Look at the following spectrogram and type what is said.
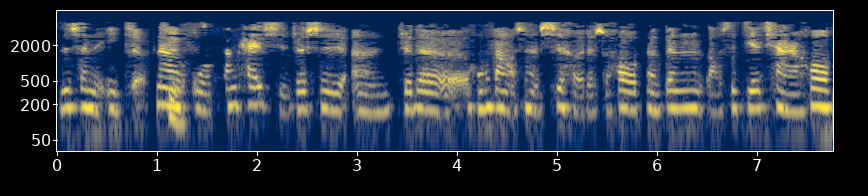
资深的译者。嗯、那我刚开始就是嗯、呃，觉得洪慧芳老师很适合的时候，跟老师接洽，然后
